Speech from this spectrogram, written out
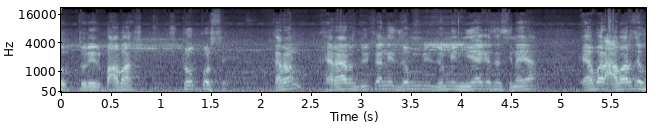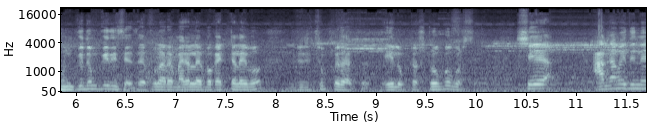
দপ্তরির বাবা স্ট্রোক করছে। কারণ হেরার দুইখানি জমি জমি নিয়ে গেছে সিনাইয়া, এবার আবার যে হুমকি দুমকি দিছে, যে ফুলারে মেরে লাগবো কাটতে লাগবো যদি চুপ করে থাকতো, এই লোকটা স্ট্রোকও করছে। সে আগামী দিনে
